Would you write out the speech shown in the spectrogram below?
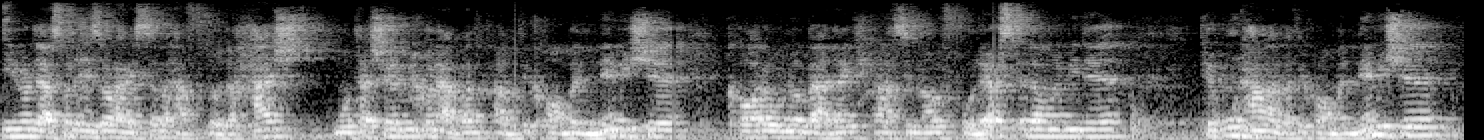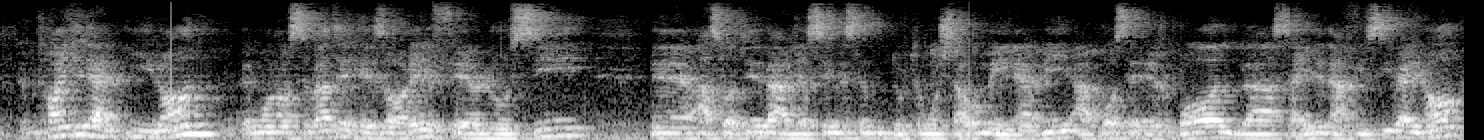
این رو در سال 1878 منتشر می‌کنه. اول البته کامل نمیشه. کار اون رو بعدا که نام فولرس ادامه میده که اون هم البته کامل نمیشه. تا اینکه در ایران به مناسبت هزاره فردوسی اساتید برجسته مثل دکتر مشتبه مینوی، عباس اقبال و سعید نفیسی و اینها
